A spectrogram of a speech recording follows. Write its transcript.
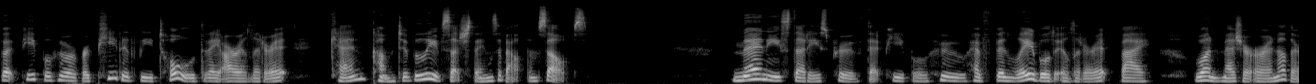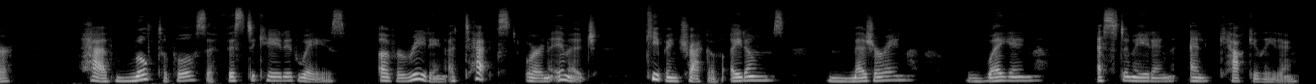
but people who are repeatedly told they are illiterate can come to believe such things about themselves. Many studies prove that people who have been labeled illiterate by one measure or another have multiple sophisticated ways of reading a text or an image, keeping track of items, measuring, weighing, estimating, and calculating.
